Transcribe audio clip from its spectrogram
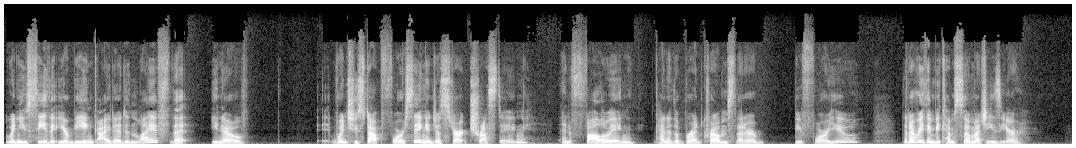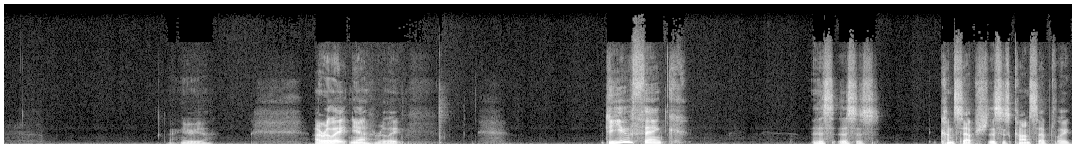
when you see that you're being guided in life, that, you know, once you stop forcing and just start trusting and following kind of the breadcrumbs that are before you, that everything becomes so much easier. I hear you. I relate. Yeah, relate. Do you think this this is concept this is concept like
